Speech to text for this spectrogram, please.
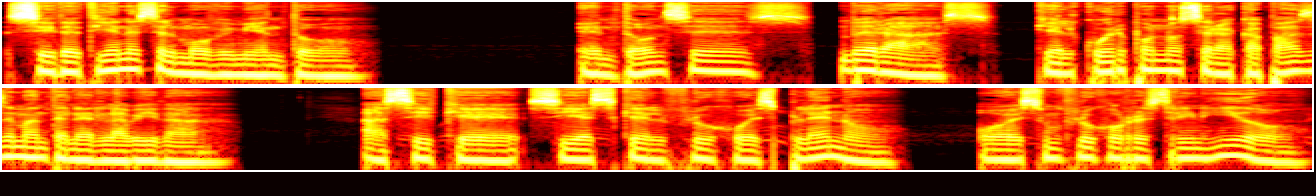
Si detienes el movimiento, entonces verás que el cuerpo no será capaz de mantener la vida. Así que si es que el flujo es pleno, o es un flujo restringido,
